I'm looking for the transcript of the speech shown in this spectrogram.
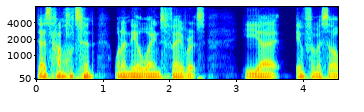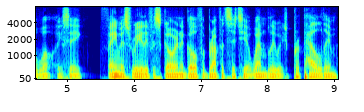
Des Hamilton, one of Neil Wayne's favourites. He uh, infamous, or what you say, famous really for scoring a goal for Bradford City at Wembley, which propelled him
